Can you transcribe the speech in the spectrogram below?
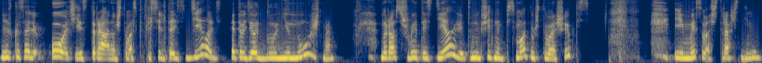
Мне сказали, очень странно, что вас попросили это сделать. Этого делать было не нужно. Но раз уж вы это сделали, то напишите нам письмо о том, что вы ошиблись. И мы с вас штраф снимем.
